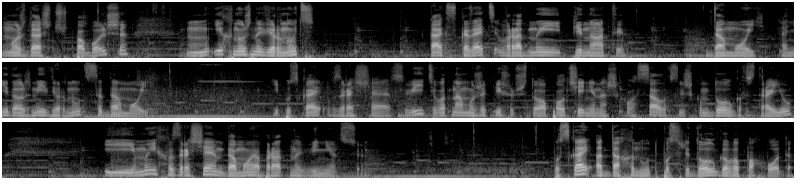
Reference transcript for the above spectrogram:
Может, даже чуть побольше. Их нужно вернуть, так сказать, в родные пенаты. Домой. Они должны вернуться домой и пускай возвращаются. Видите, вот нам уже пишут, что ополчение наших вассалов слишком долго в строю, и мы их возвращаем домой обратно в Венецию. Пускай отдохнут после долгого похода.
